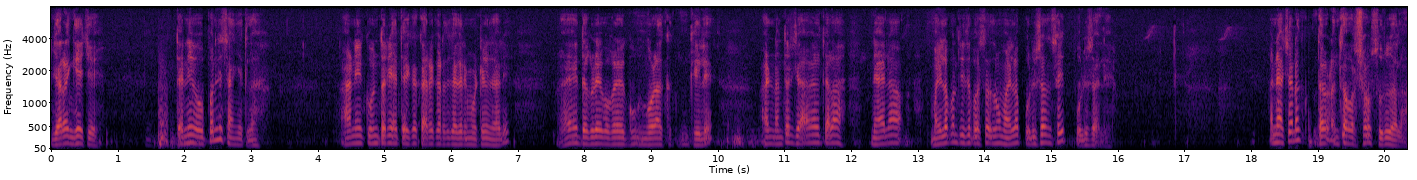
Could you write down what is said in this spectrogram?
जरांघ्याचे त्यांनी ओपनली सांगितलं. आणि कोणतरी त्या एका कार्यकर्त्याच्या घरी मिटिंग झाली. हे दगडे वगैरे गोळा केले. आणि नंतर ज्या वेळेला त्याला न्यायला महिला पण तिथे बसतात मग महिला पोलिसांसहित पोलीस आले. आणि अचानक दगडांचा वर्षाव सुरू झाला.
